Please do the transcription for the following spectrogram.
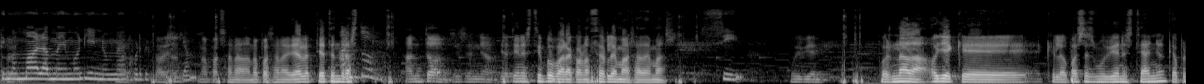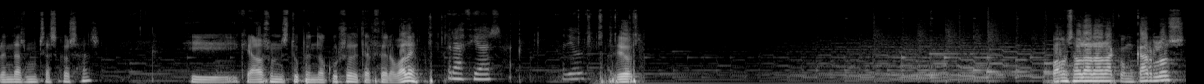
tengo mala memoria y no me acuerdo cómo se llama. No pasa nada, no pasa nada. Ya, ya tendrás. Antón. Antón, sí, señor. Ya tienes tiempo para conocerle más, además. Sí. Muy bien. Pues nada, oye, que, que lo pases muy bien este año, que aprendas muchas cosas y que hagas un estupendo curso de tercero, ¿vale? Gracias. Adiós. Adiós. Vamos a hablar ahora con Carlos,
